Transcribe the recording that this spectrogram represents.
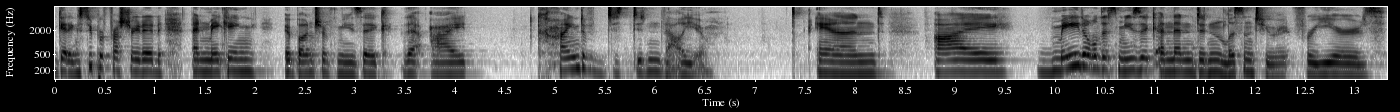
getting super frustrated and making a bunch of music that I kind of just didn't value. And I made all this music and then didn't listen to it for years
